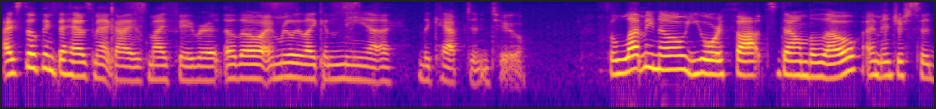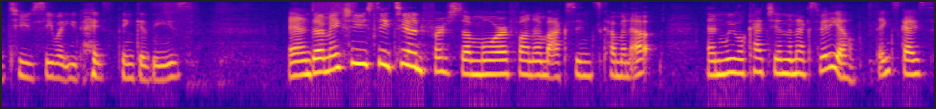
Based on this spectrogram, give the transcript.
I still think the Hazmat guy is my favorite, although I'm really liking the, uh, the Captain too. So let me know your thoughts down below. I'm interested to see what you guys think of these. And uh, make sure you stay tuned for some more fun unboxings coming up. And we will catch you in the next video. Thanks, guys.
